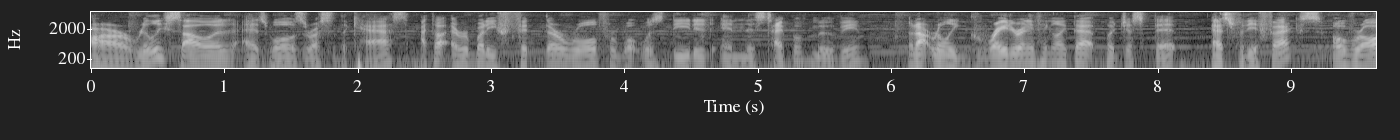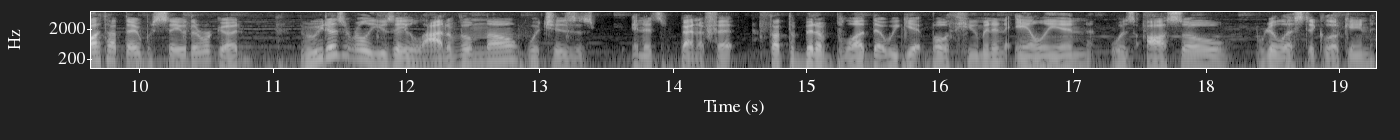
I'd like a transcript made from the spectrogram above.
are really solid, as well as the rest of the cast. I thought everybody fit their role for what was needed in this type of movie. They're not really great or anything like that, but just fit. As for the effects, overall, I thought they would say they were good. The movie doesn't really use a lot of them, though, which is in its benefit. Thought the bit of blood that we get, both human and alien, was also realistic looking.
